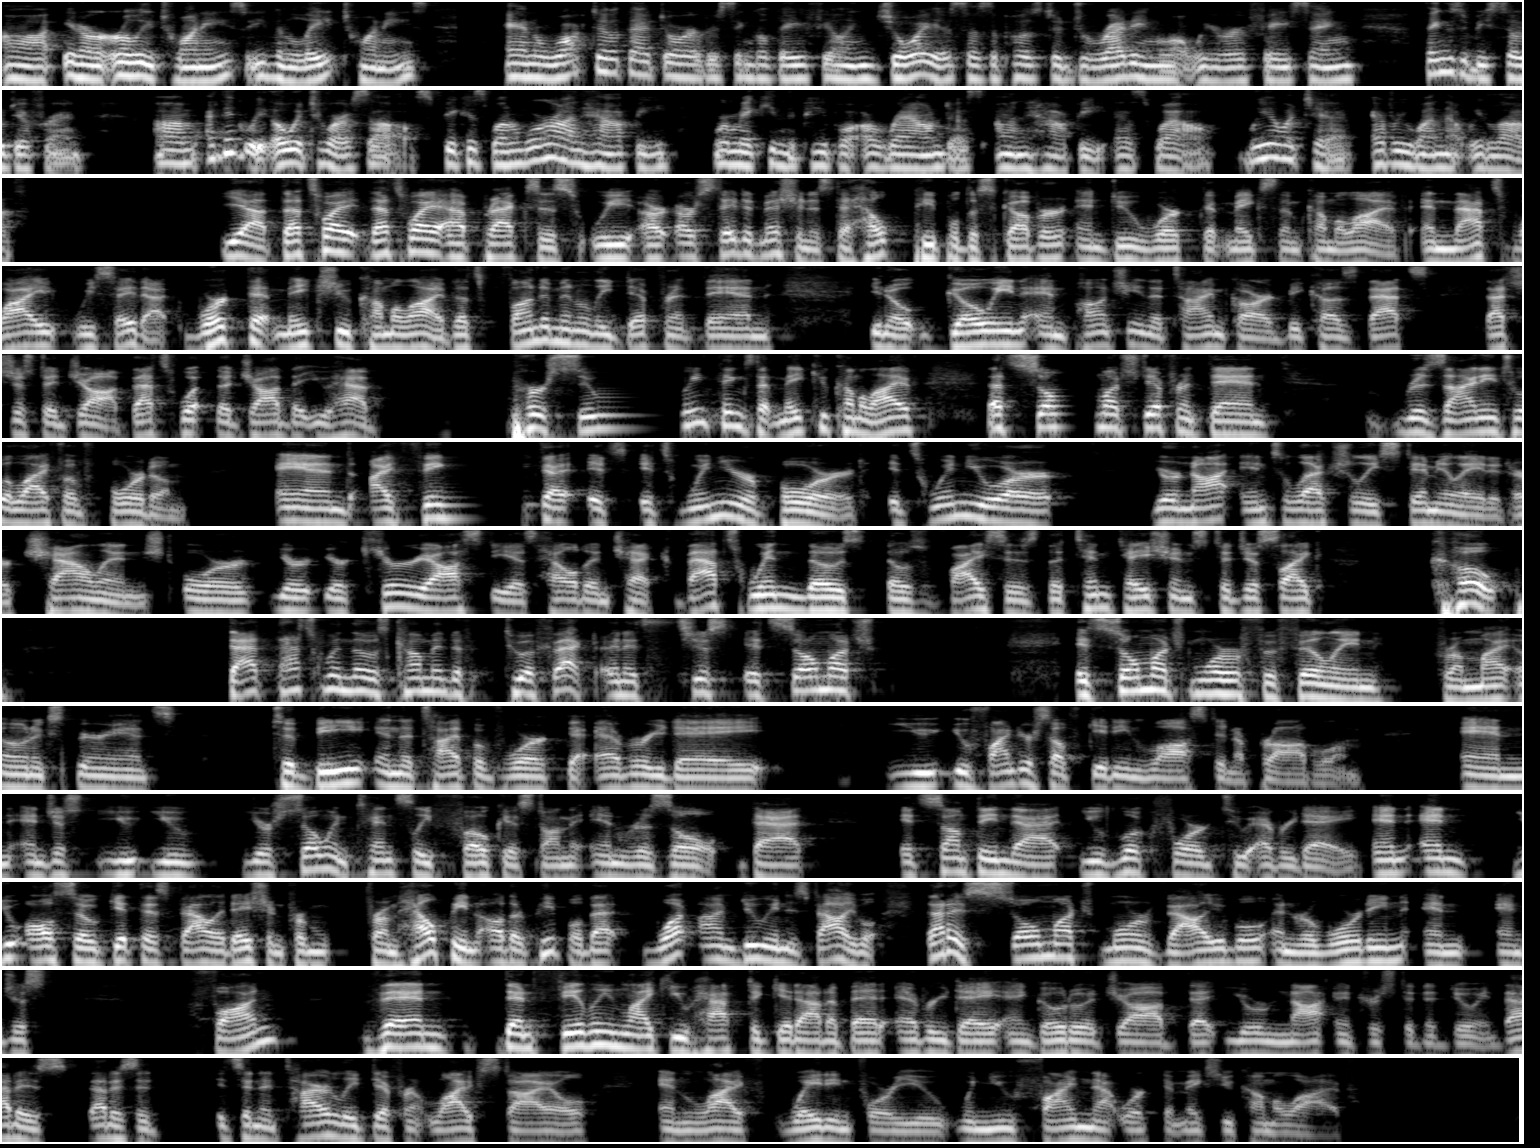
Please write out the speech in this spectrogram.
uh, in our early 20s, even late 20s, and walked out that door every single day feeling joyous as opposed to dreading what we were facing, things would be so different um, I think we owe it to ourselves because when we're unhappy, we're making the people around us unhappy as well. We owe it to everyone that we love. Yeah, that's why that's why at Praxis we our, our stated mission is to help people discover and do work that makes them come alive. And that's why we say that. Work that makes you come alive. That's fundamentally different than, you know, going and punching the time card because that's that's just a job. That's what the job that you have. Pursuing things that make you come alive, that's so much different than resigning to a life of boredom. And I think that it's it's when you're bored, it's when you're you're not intellectually stimulated or challenged or your your curiosity is held in check. That's when those those vices, the temptations to just like cope, that that's when those come into to effect. And it's just it's so much it's so much more fulfilling from my own experience to be in the type of work that every day you you find yourself getting lost in a problem. And and just you you you're so intensely focused on the end result that it's something that you look forward to every day. And and you also get this validation from from helping other people that what i'm doing is valuable. That is so much more valuable and rewarding and and just fun than than feeling like you have to get out of bed every day and go to a job that you're not interested in doing. That is that is a it's an entirely different lifestyle and life waiting for you when you find that work that makes you come alive.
